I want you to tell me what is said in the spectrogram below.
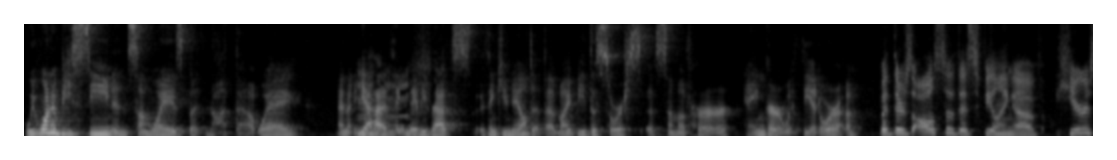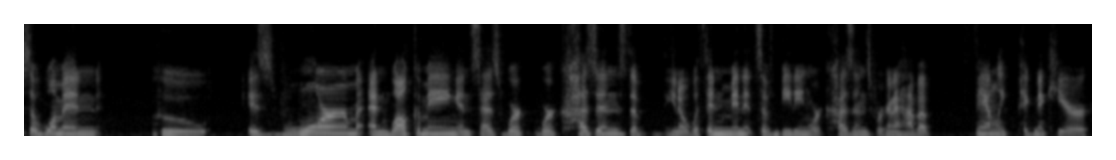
We want to be seen in some ways, but not that way. And yeah, mm-hmm. I think mm-hmm. maybe that's, I think you nailed it. That might be the source of some of her anger with Theodora. But there's also this feeling of here's a woman who is warm and welcoming and says we're we're cousins the you know within minutes of meeting we're cousins we're going to have a family picnic here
